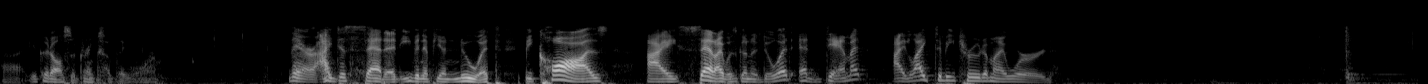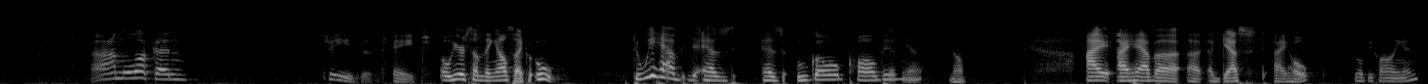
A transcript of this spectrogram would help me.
Uh, you could also drink something warm. There, I just said it, even if you knew it, because I said I was going to do it, and damn it, I like to be true to my word. I'm looking. Jesus H. Oh, here's something else I could. Ooh, do we have has has Ugo called in yet? No. I I have a a, a guest. I hope will be calling in,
